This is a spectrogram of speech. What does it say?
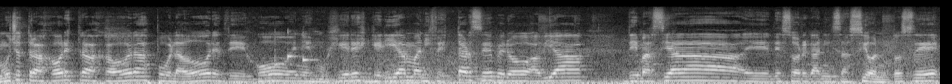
muchos trabajadores, trabajadoras, pobladores, de jóvenes, mujeres querían manifestarse, pero había demasiada desorganización. Entonces,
